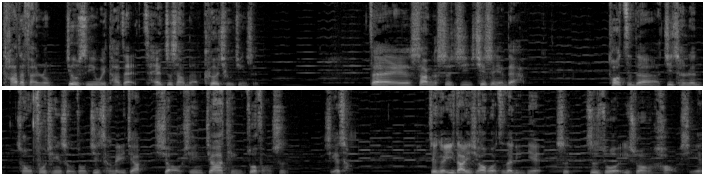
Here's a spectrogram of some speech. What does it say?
它的繁荣，就是因为它在材质上的苛求精神。在上个世纪七十年代啊，拓子的继承人从父亲手中继承了一家小型家庭作坊式鞋厂。这个意大利小伙子的理念是制作一双好鞋，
